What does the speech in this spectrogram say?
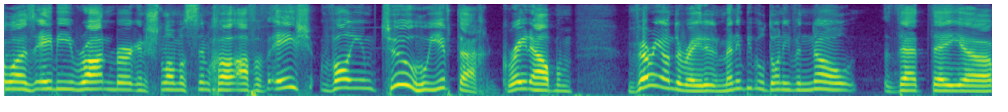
that was A.B. Rottenberg and Shlomo Simcha off of Aish Volume 2, Hu Yiftach. Great album. Very underrated, and many people don't even know that they uh,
